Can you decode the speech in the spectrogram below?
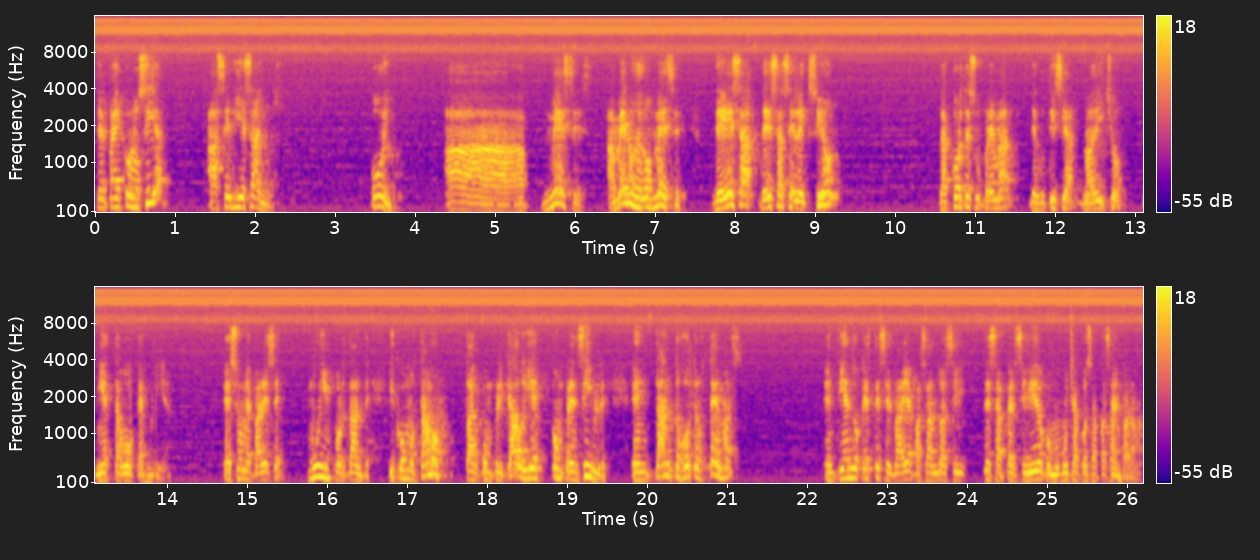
que el país conocía hace 10 años. Hoy, a meses, a menos de dos meses de esa, de esa selección, la Corte Suprema de Justicia no ha dicho ni esta boca es mía. Eso me parece muy importante. Y como estamos tan complicados y es comprensible en tantos otros temas, entiendo que este se vaya pasando así desapercibido como muchas cosas pasan en Panamá.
